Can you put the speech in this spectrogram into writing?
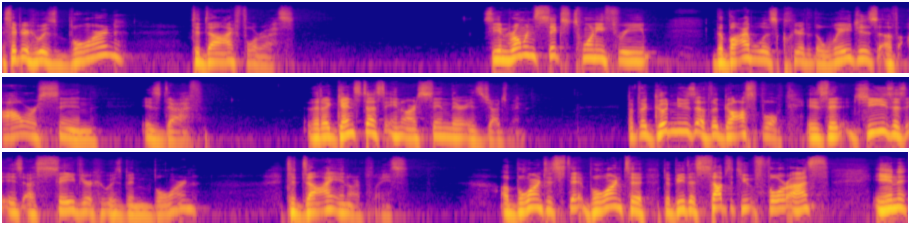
A Savior who was born to die for us. See, in Romans 6 23, the Bible is clear that the wages of our sin is death, that against us in our sin there is judgment. But the good news of the gospel is that Jesus is a Savior who has been born to die in our place, a born to, st- born to, to be the substitute for us in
